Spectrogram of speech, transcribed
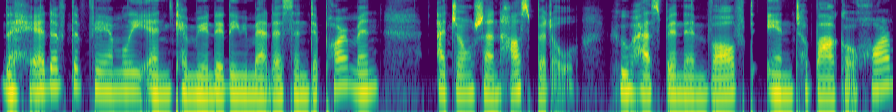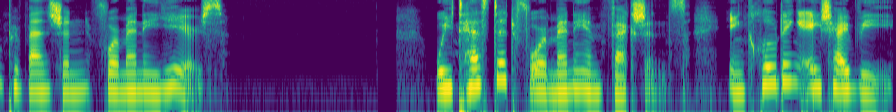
the head of the Family and Community Medicine Department at Zhongshan Hospital, who has been involved in tobacco harm prevention for many years. We tested for many infections, including HIV,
